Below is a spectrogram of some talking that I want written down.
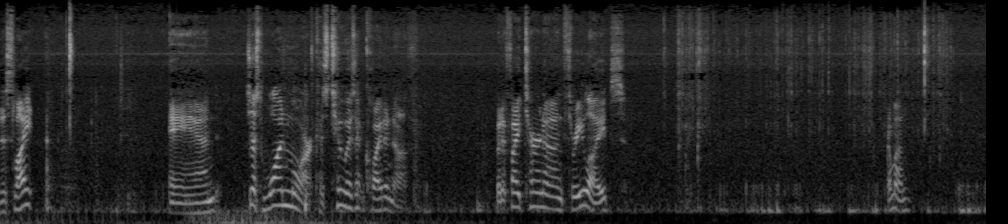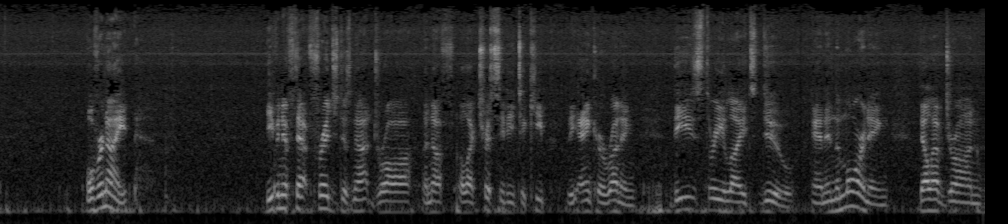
this light. And just one more because two isn't quite enough. But if I turn on three lights, come on, overnight, even if that fridge does not draw enough electricity to keep the Anker running, these three lights do. And in the morning, they'll have drawn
